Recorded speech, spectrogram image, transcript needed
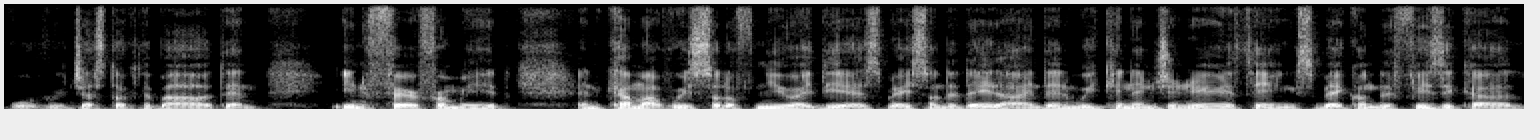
what we just talked about, and infer from it and come up with sort of new ideas based on the data. And then we can engineer things back on the physical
